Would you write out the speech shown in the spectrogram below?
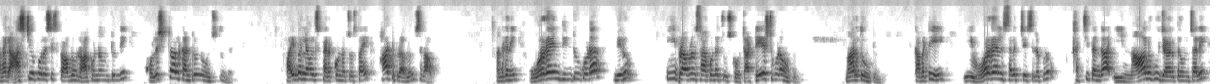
అలాగే ఆస్టియోపోరోసిస్ ప్రాబ్లం రాకుండా ఉంటుంది. కొలెస్ట్రాల్ కంట్రోల్లో ఉంచుతుంది. ఫైబర్ లెవెల్స్ పెరగకుండా చూస్తాయి. హార్ట్ ప్రాబ్లమ్స్ రావు. అందుకని ఊరగాయని తింటూ కూడా మీరు ఈ ప్రాబ్లమ్స్ రాకుండా చూసుకోవచ్చు. ఆ టేస్ట్ కూడా ఉంటుంది. మారుతూ ఉంటుంది. కాబట్టి ఈ ఊరగాయలను సెలెక్ట్ చేసేటప్పుడు ఖచ్చితంగా ఈ నాలుగు జాగ్రత్తగా ఉంచాలి.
